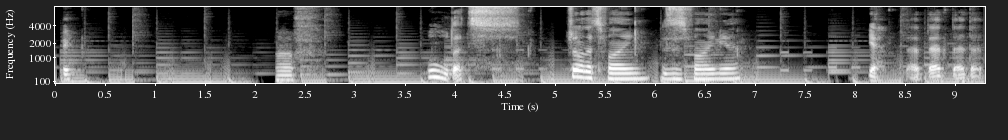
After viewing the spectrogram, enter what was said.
Okay. Uh, oh, that's... Sure, that's fine. This is fine, yeah. Yeah, that, that, that, that.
